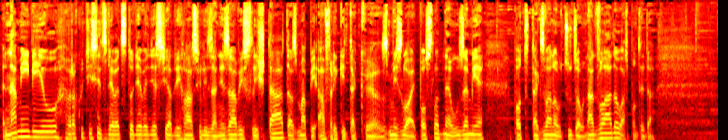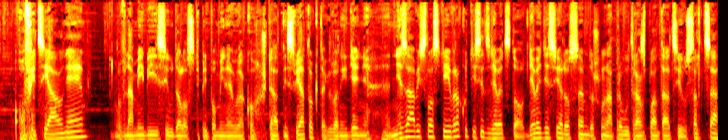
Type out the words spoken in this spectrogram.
Namíbiu v roku 1990 vyhlásili za nezávislý štát a z mapy Afriky tak e, zmizlo aj posledné územie pod tzv. cudzou nadvládou, aspoň teda oficiálne. V Namíbii si udalosť pripomínajú ako štátny sviatok, tzv. Deň nezávislosti. V roku 1998 došlo na prvú transplantáciu srdca,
